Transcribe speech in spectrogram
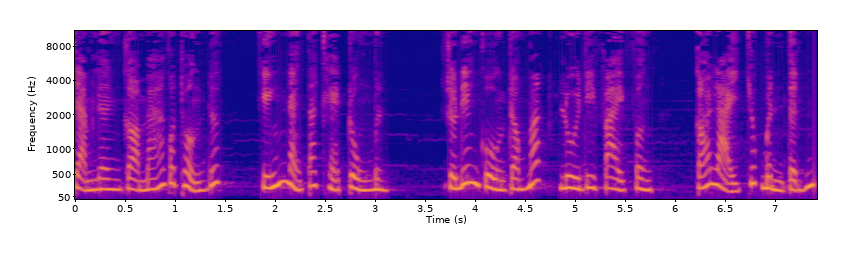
chạm lên gò má của Thuận Đức, khiến nàng ta khẽ trùng mình. Sự điên cuồng trong mắt lùi đi vài phần, có lại chút bình tĩnh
